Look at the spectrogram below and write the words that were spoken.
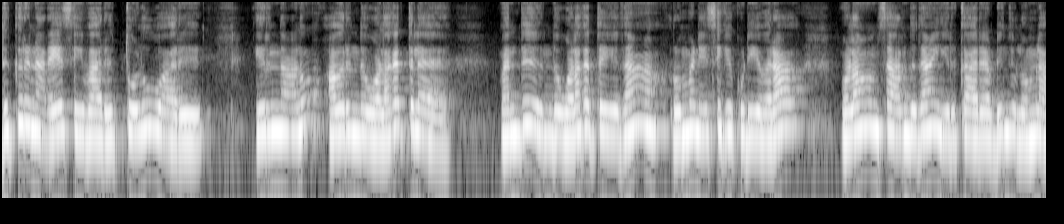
திக்ரு நிறைய செய்வார் தொழுவார். இருந்தாலும் அவர் இந்த உலகத்தில் வந்து இந்த உலகத்தை தான் ரொம்ப நேசிக்கக்கூடியவராக உலகம் சார்ந்து தான் இருக்கார் அப்படின்னு சொல்லுவோம்ல.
